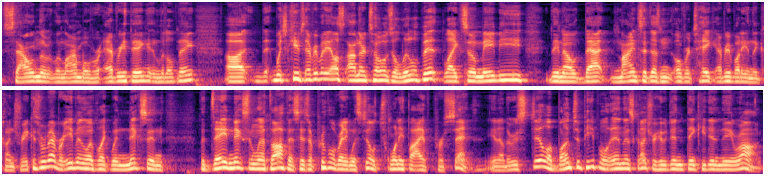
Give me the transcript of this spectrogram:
sound the alarm over everything and little thing, uh, th- which keeps everybody else on their toes a little bit. Like so, maybe you know that mindset doesn't overtake everybody in the country. Because remember, even with like when Nixon the day Nixon left office, his approval rating was still 25%. You know, there was still a bunch of people in this country who didn't think he did anything wrong.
